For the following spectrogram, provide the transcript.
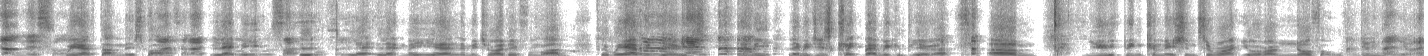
done this one. We have done this one. I Let me l- let let me uh, let me try a different one that we haven't used. let me let me just click back my computer. Um, you've been commissioned to write your own novel. I'm doing that anyway.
